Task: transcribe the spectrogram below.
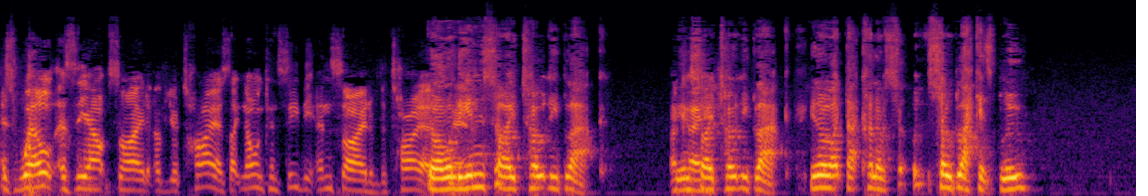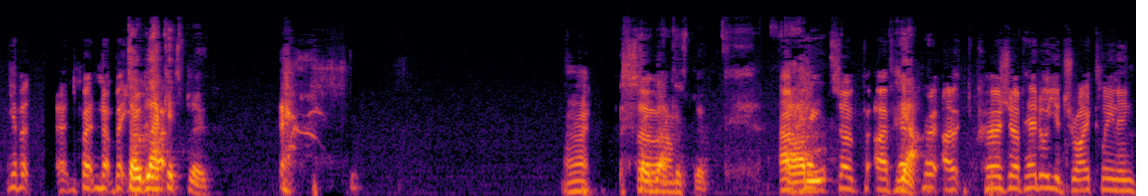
as well as the outside of your tires. Like no one can see the inside of the tires. No, on the inside, totally black. The Okay. inside, totally black. You know, like that kind of so, so black it's blue. Yeah, but uh, but no, but So you- black it's blue. All right. So, So, black um, it's blue. I've Um, had, so I've had yeah. per, uh, Persia. I've had all your dry cleaning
